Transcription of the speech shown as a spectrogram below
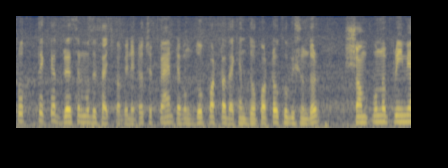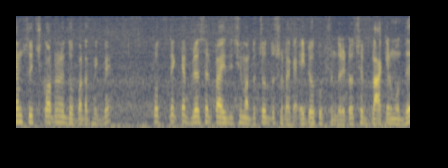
প্রত্যেকটা ড্রেসের মধ্যে সাইজ পাবেন, এটা হচ্ছে প্যান্ট এবং দোপাট্টা। দেখেন, দোপাট্টাও খুবই সুন্দর। সম্পূর্ণ প্রিমিয়াম সুইচ কটনের দোপাট্টা থাকবে। প্রত্যেকটা ড্রেসের প্রাইস দিচ্ছি মাত্র চোদ্দোশো টাকা। এটাও খুব সুন্দর। এটা হচ্ছে ব্ল্যাকের মধ্যে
